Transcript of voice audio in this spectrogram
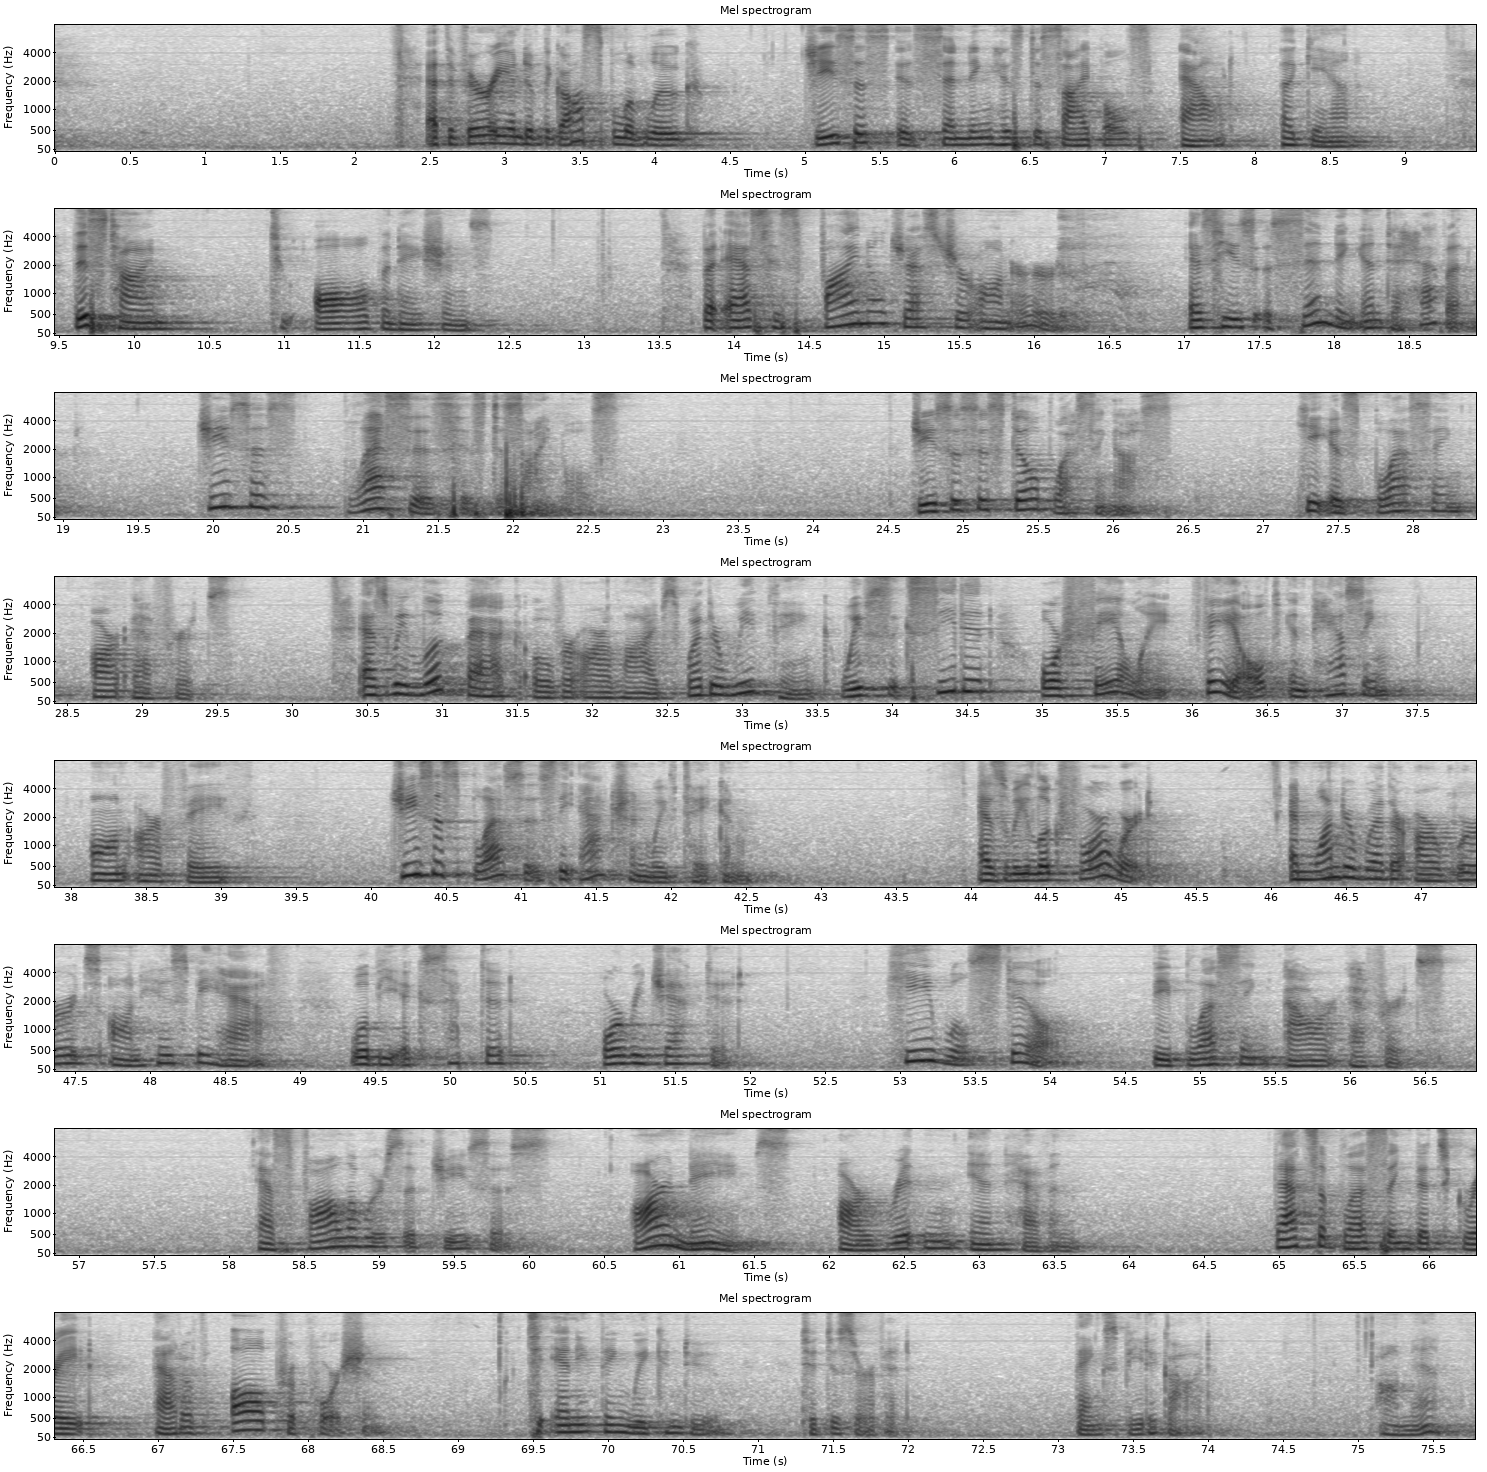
At the very end of the Gospel of Luke, Jesus is sending his disciples out again, this time to all the nations. But as his final gesture on earth, as he's ascending into heaven, Jesus blesses his disciples. Jesus is still blessing us. He is blessing our efforts. As we look back over our lives, whether we think we've succeeded or failing, failed in passing on our faith, Jesus blesses the action we've taken. As we look forward and wonder whether our words on His behalf will be accepted or rejected, He will still be blessing our efforts. As followers of Jesus, our names are written in heaven. That's a blessing that's great out of all proportion to anything we can do to deserve it. Thanks be to God. Amen.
